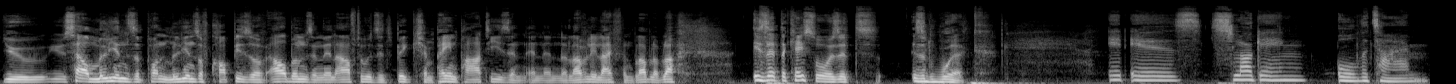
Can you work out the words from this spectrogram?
you you sell millions upon millions of copies of albums, and then afterwards it's big champagne parties and and, and a lovely life and blah blah blah. Is that the case, or is it is it work? It is slogging all the time.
